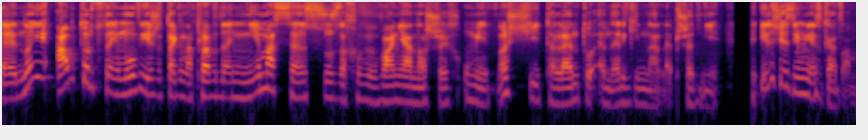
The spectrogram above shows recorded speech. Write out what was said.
E, no i autor tutaj mówi, że tak naprawdę nie ma sensu zachowywania naszych umiejętności, talentu, energii na lepsze dni. I to się z nim nie zgadzam.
